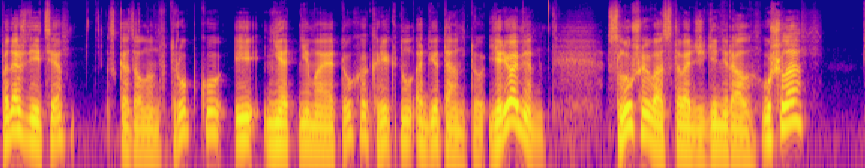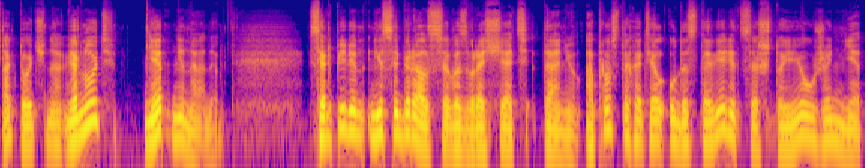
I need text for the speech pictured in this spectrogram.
Подождите, сказал он в трубку и, не отнимая от уха, крикнул адъютанту: "Еремин, слушаю вас, товарищ генерал. Ушла? Так точно. Вернуть? Нет, не надо". Серпилин не собирался возвращать Таню, а просто хотел удостовериться, что ее уже нет.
